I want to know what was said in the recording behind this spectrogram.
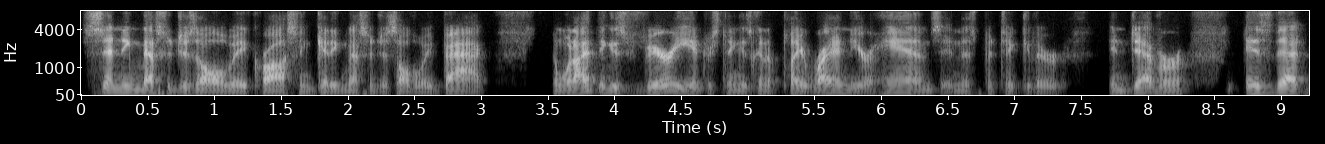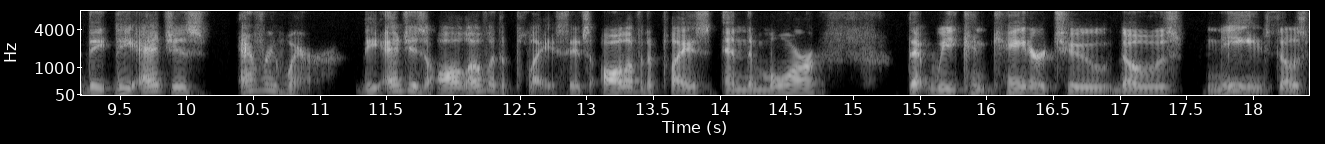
sending messages all the way across and getting messages all the way back. And what I think is very interesting is going to play right into your hands in this particular endeavor is that the the edge is everywhere the edge is all over the place. It's all over the place. And the more that we can cater to those needs, those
